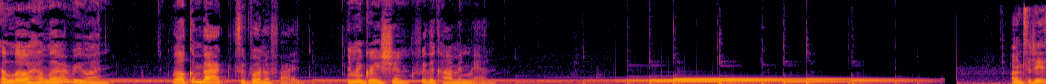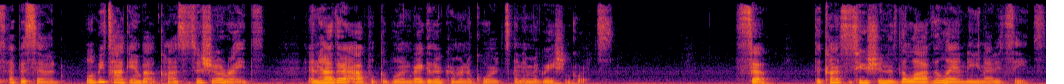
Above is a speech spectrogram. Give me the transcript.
Hello, hello, everyone. Welcome back to Bonafide Immigration for the Common Man. On today's episode, we'll be talking about constitutional rights and how they're applicable in regular criminal courts and immigration courts. So, the Constitution is the law of the land in the United States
